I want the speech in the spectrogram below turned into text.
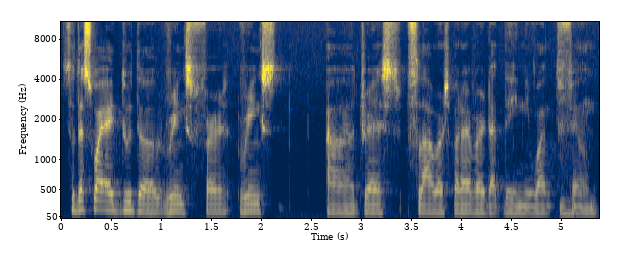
so that's why I do the rings first, rings uh, dress, flowers, whatever that they want to film.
